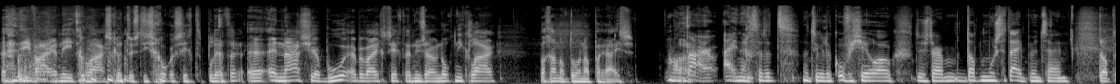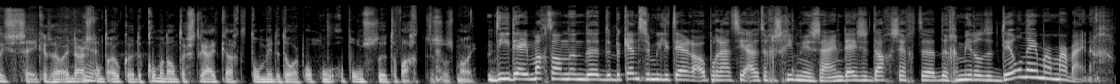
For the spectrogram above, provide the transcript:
Die waren niet gewaarschuwd, dus die schrokken zich te pletter. Eh, en na Cherbourg hebben wij gezegd... en nu zijn we nog niet klaar, we gaan nog door naar Parijs. Want daar eindigde het natuurlijk officieel ook. Dus daar, dat moest het eindpunt zijn. Dat is zeker zo. En daar Ja. stond ook eh, de commandant der strijdkrachten... Tom Middendorp op, op ons eh, te wachten. Dus dat was mooi. Die idee mag dan de, de bekendste militaire operatie uit de geschiedenis zijn. Deze dag zegt de, de gemiddelde deelnemer maar weinig.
